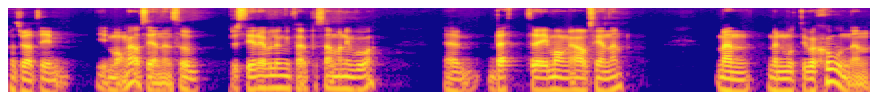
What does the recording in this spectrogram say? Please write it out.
Jag tror att i, i många avseenden så presterar jag väl ungefär på samma nivå. Eh, bättre i många avseenden. Men, men motivationen,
